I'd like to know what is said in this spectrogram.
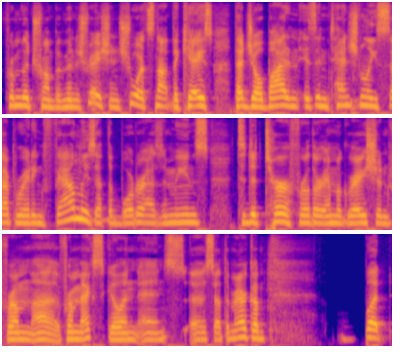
from the Trump administration. Sure, it's not the case that Joe Biden is intentionally separating families at the border as a means to deter further immigration from uh, from Mexico and, and uh, South America, but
